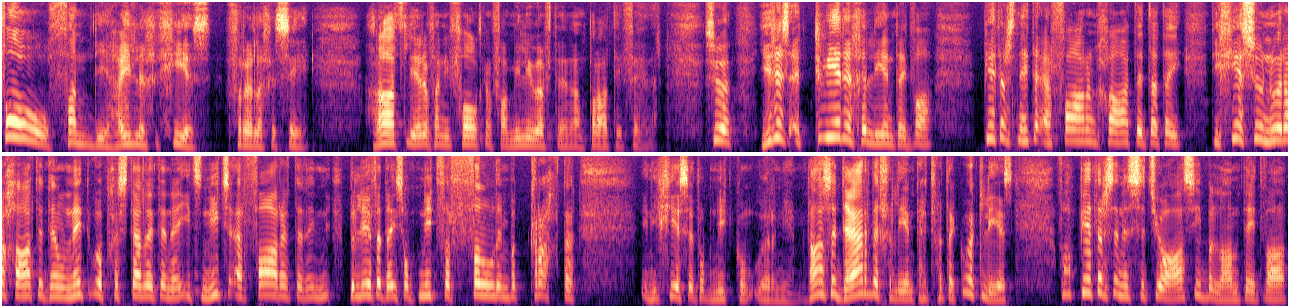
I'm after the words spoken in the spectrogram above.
vol van die Heilige Gees vir hulle gesê: raadslede van die volk en familiehoofde en dan praat hy verder. So hier is 'n tweede geleentheid waar Petrus net 'n ervaring gehad het dat hy die Gees so nodig gehad het en hom net oopgestel het en hy iets nuuts ervaar het en hy beleef het hy's opnuut vervul en bekragtig en die Gees het opnuut kom oorneem. Daar's 'n derde geleentheid wat ek ook lees waar Petrus in 'n situasie beland het waar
